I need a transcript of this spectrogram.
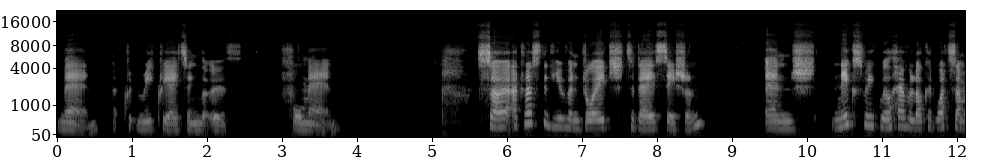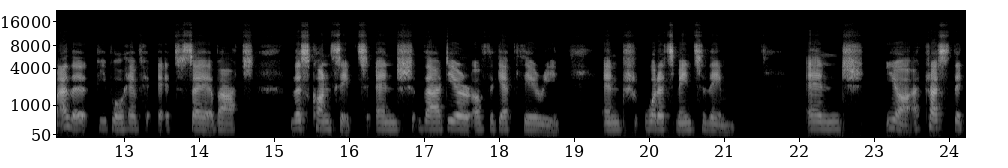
man, recreating the earth for man. So I trust that you've enjoyed today's session and next week we'll have a look at what some other people have eh, to say about this concept and the idea of the gap theory and what it's meant to them. And yeah, I trust that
